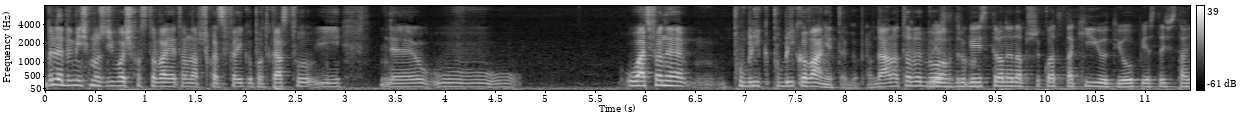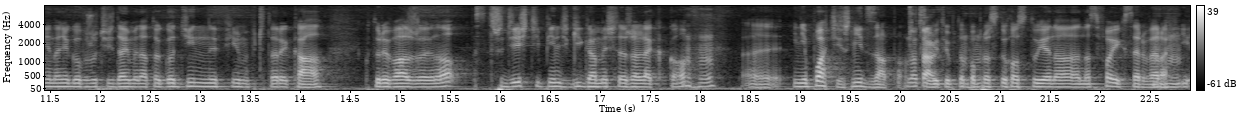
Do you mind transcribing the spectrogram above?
byleby mieć możliwość hostowania tam na przykład swojego podcastu i e, ułatwione publik, publikowanie tego, prawda? No to by było... Wiesz, z drugiej strony na przykład taki YouTube, jesteś w stanie na niego wrzucić, dajmy na to godzinny film w 4K, który waży no z 35 giga myślę, że lekko Mhm. e, i nie płacisz nic za to. No tak. YouTube to po Mhm. prostu hostuje na, na swoich serwerach Mhm. i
